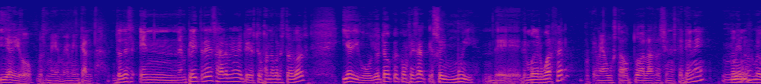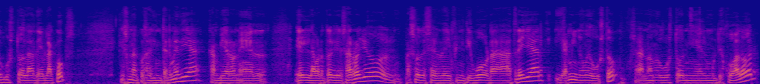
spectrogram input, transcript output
Y ya digo, pues me, me, encanta. Entonces, en, en, Play 3, ahora mismo estoy jugando con estos dos. Y ya digo, yo tengo que confesar que soy muy de, de Modern Warfare, porque me ha gustado todas las versiones que tiene. Menos me gustó la de Black Ops que es una cosa intermedia. Cambiaron el, el laboratorio de desarrollo, pasó de ser de Infinity War a Treyarch y a mí no me gustó. O sea, no me gustó ni el multijugador.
